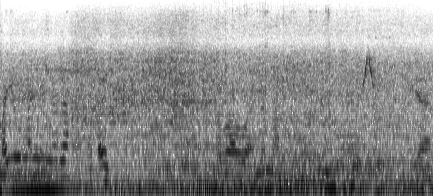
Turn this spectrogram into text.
Payungan nyo na lang. Ay. Kawawa naman. Yan.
